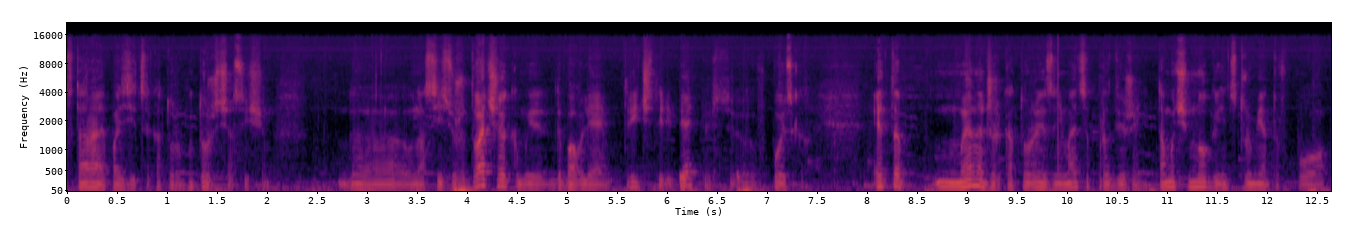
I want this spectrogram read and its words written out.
вторая позиция, которую мы тоже сейчас ищем, у нас есть уже два человека, мы добавляем 3, 4, 5, то есть в поисках. Это менеджер, который занимается продвижением. Там очень много инструментов по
